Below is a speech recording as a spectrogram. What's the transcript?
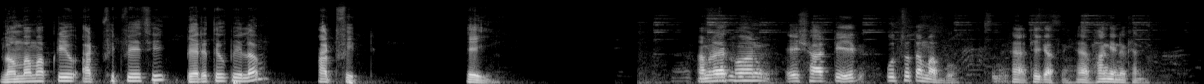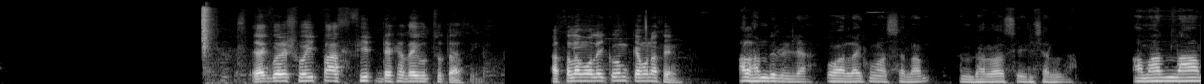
লম্বা মাপটিও আট ফিট পেয়েছি ব্যারেতেও পেলাম আট ফিট এই। আমরা এখন এই শার্টটির উচ্চতা মাপবো। হ্যাঁ ঠিক আছে। হ্যাঁ ভাঙেন এখানে। একবারে সই পাঁচ ফিট দেখা যায় উচ্চতা আছে। আসসালামু আলাইকুম, কেমন আছেন? আলহামদুলিল্লাহ, ওয়ালাইকুম আসসালাম। আমি ভালো আছি ইনশাল্লাহ আমার নাম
